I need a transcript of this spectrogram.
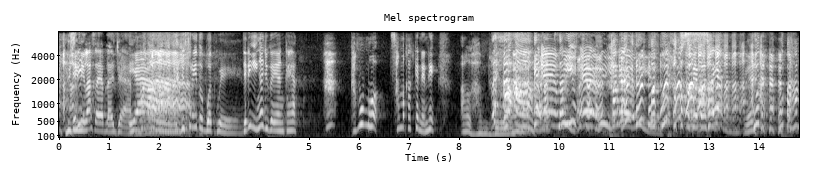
Di sinilah saya belajar. Iya. Ah, justru itu buat gue. Jadi Inga juga yang kayak, Hah, kamu mau sama kakek nenek? Alhamdulillah. Eh, serius. Karena mas gue kebebasan. gue, lu paham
